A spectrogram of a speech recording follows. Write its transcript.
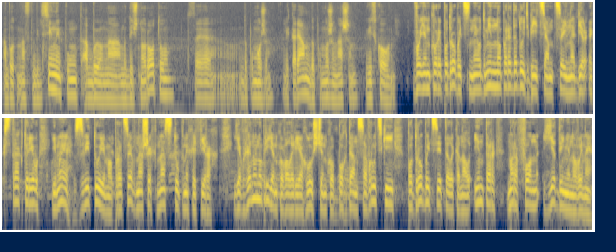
або на стабіляційний пункт, або на медичну роту. Це е, допоможе лікарям, допоможе нашим військовим. Воєнкори подробиць неодмінно передадуть бійцям цей набір екстракторів, і ми звітуємо про це в наших наступних ефірах. Євген Онопрієнко, Валерія Глущенко, Богдан Савруцький. Подробиці телеканал Інтер. Марафон. Єдині новини.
